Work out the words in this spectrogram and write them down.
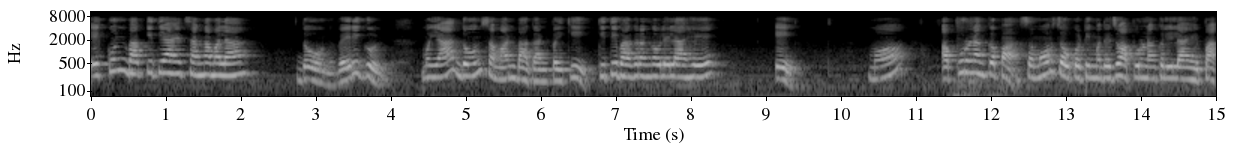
एकूण भाग किती आहेत सांगा मला? दोन. व्हेरी गुड मग या दोन समान भागांपैकी किती भाग रंगवलेला आहे? एक मग अपूर्णांक पा समोर चौकटीमध्ये जो अपूर्णांक लिहिला आहे पा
